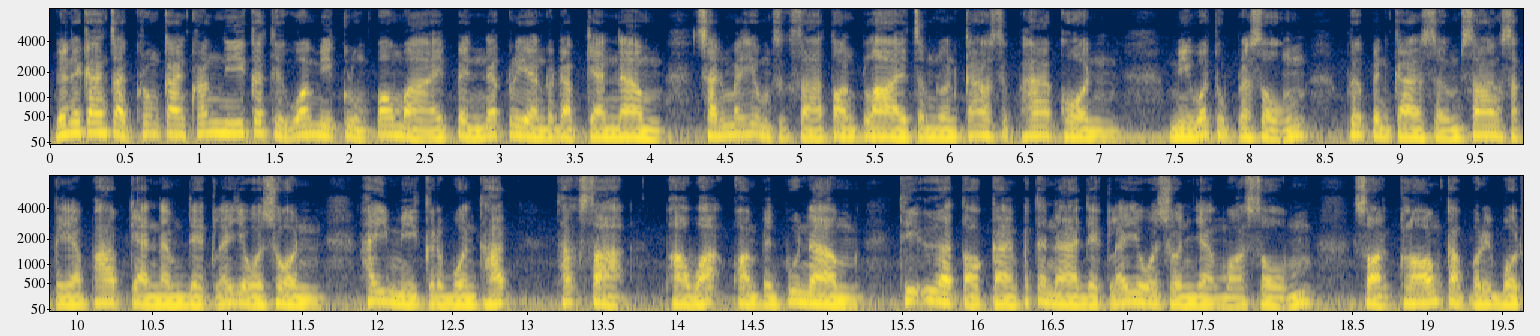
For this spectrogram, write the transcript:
โดยในการจัดโครงการครั้งนี้ก็ถือว่ามีกลุ่มเป้าหมายเป็นนักเรียนระดับแกนนำชั้นมัธยมศึกษาตอนปลายจำนวน 95 คน มีวัตถุประสงค์ เพื่อเป็นการเสริมสร้างศักยภาพแกนนำเด็กและเยาวชน ให้มีกระบวนทัศน์ ทักษะ ภาวะความเป็นผู้นำที่เอื้อต่อการพัฒนาเด็กและเยาวชนอย่างเหมาะสม สอดคล้องกับบริบท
